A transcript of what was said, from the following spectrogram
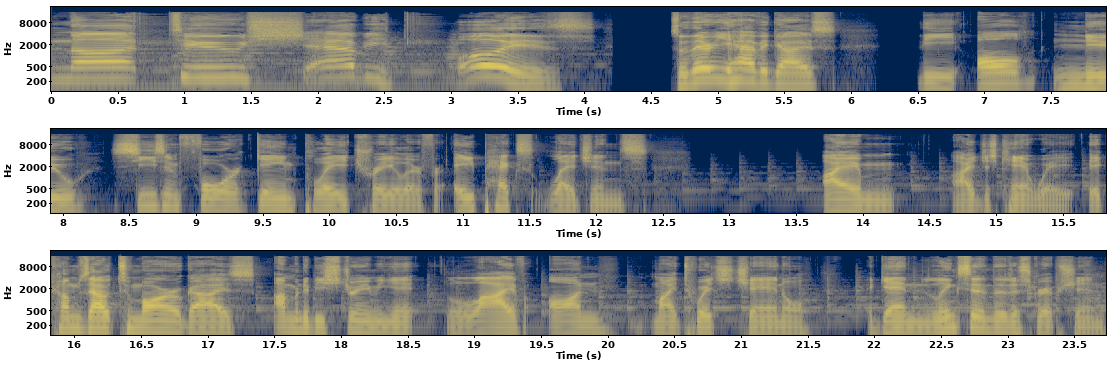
Not too shabby, boys. So there you have it, guys. The all new Season 4 gameplay trailer for Apex Legends. I am. I just can't wait. It comes out tomorrow, guys. I'm going to be streaming it live on my Twitch channel. Again, links in the description.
